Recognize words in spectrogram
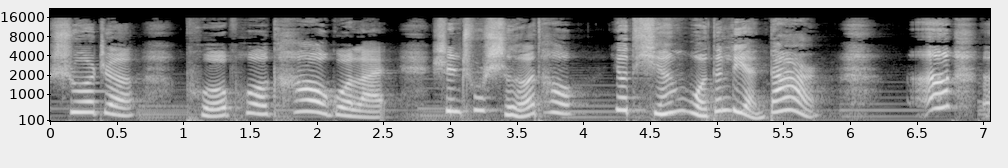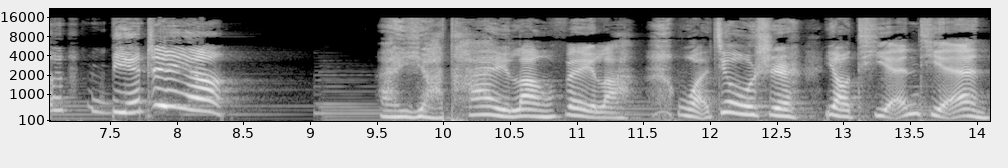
说着，婆婆靠过来，伸出舌头要舔我的脸蛋儿。啊，别这样！哎呀，太浪费了！我就是要舔舔。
